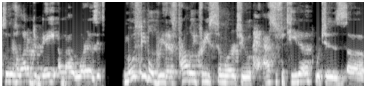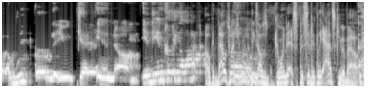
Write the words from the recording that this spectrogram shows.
So there's a lot of debate about what it is. It's most people agree that it's probably pretty similar to asafoetida, which is uh, a root herb that you get in um, Indian cooking a lot. okay, that was actually one of the things I was going to specifically ask you about.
